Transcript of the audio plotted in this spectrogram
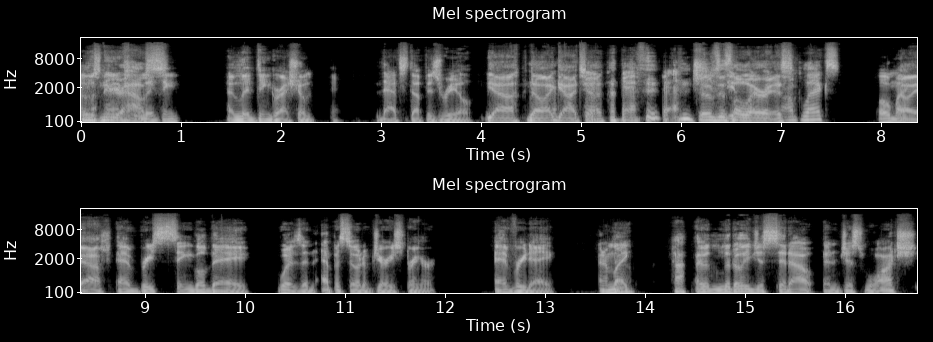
It was near your house. Lived in, I lived in Gresham. That stuff is real. Yeah, no, I gotcha. it was just hilarious. Complex. Oh my Oh, yeah. gosh. Every single day was an episode of Jerry Springer. Every day. And I'm like, I would literally just sit out and just watch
